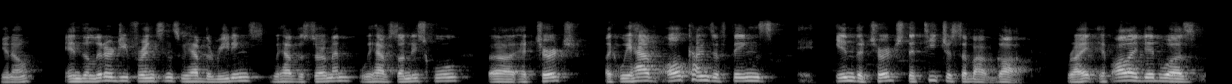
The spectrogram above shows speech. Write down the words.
you know. In the liturgy, for instance, we have the readings, we have the sermon, we have Sunday school uh, at church. Like we have all kinds of things in the church that teach us about God, right? If all I did was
